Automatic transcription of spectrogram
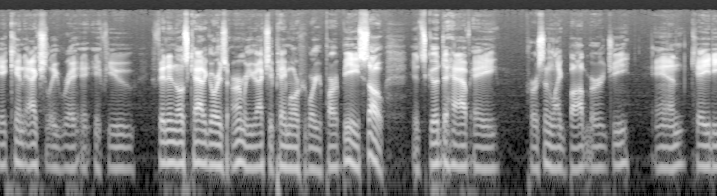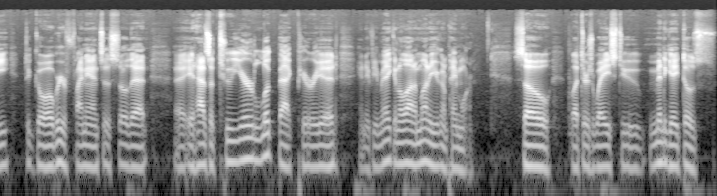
it can actually, if you fit in those categories of IRMAA, you actually pay more for your Part B. So it's good to have a person like Bob Burgee and Katie to go over your finances so that it has a two year look back period. And if you're making a lot of money, you're going to pay more. So, but there's ways to mitigate those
